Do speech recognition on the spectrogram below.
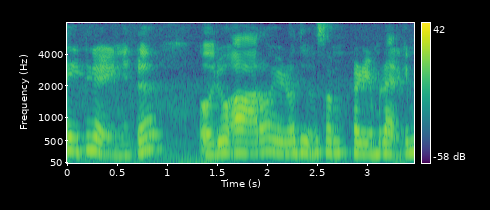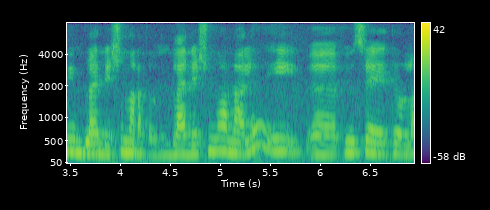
ഡേറ്റ് കഴിഞ്ഞിട്ട് ഒരു ആറോ ഏഴോ ദിവസം കഴിയുമ്പോഴായിരിക്കും ഇംപ്ലാന്റേഷൻ നടക്കുന്നത്. ഇംപ്ലാന്റേഷൻ എന്ന് പറഞ്ഞാൽ ഈ ഫ്യൂസ്ഡ് ആയിട്ടുള്ള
